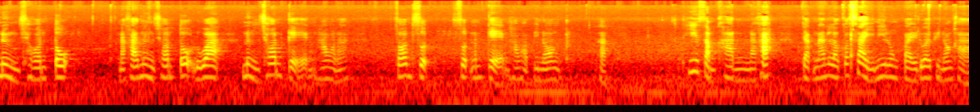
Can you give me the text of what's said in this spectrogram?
1 ช้อนโต๊ะนะคะ 1 ช้อนโต๊ะหรือว่า 1 ช้อนแกงเฮานะช้อนสด สดน้ำแกงค่ะค่ะพี่น้องค่ะ ที่สำคัญนะคะ จากนั้นเราก็ใส่นี่ลงไปด้วยพี่น้องค่ะ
